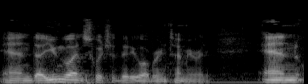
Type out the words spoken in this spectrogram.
And uh, you can go ahead and switch the video over anytime you're ready. And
